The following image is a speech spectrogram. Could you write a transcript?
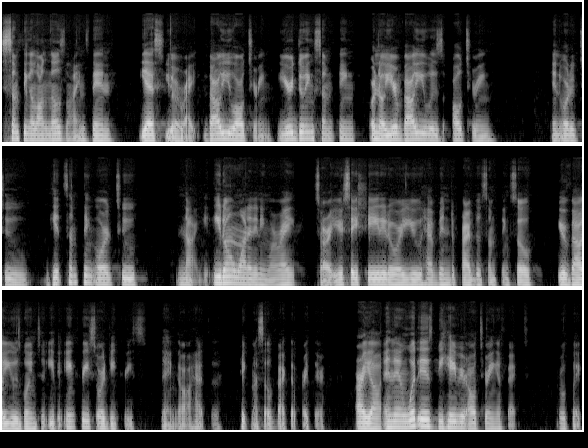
something along those lines, then yes, you're right. Value altering. You're doing something, or no, your value is altering in order to get something or to not get. You don't want it anymore, right? Sorry, you're satiated or you have been deprived of something. So your value is going to either increase or decrease. Dang, y'all, I had to pick myself back up right there. All right, y'all. And then what is behavior altering effect? Real quick.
